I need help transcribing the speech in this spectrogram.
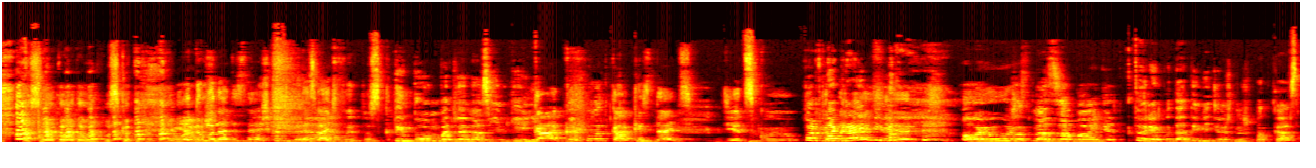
После этого выпуска ты же Я понимаешь. думаю, надо, знаешь, как Да. назвать выпуск? Ты бомба для нас, Евгений. Как, как издать детскую Порнографию? Ой, ужас, нас забанят. Виктория, куда ты ведешь наш подкаст?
